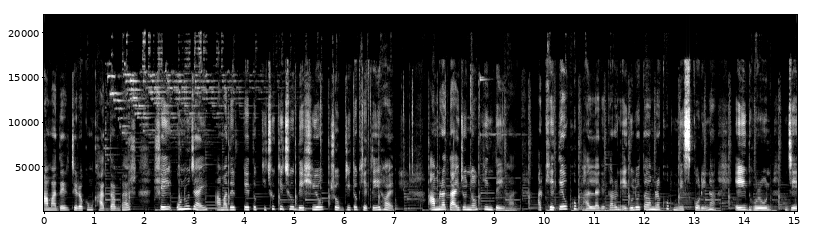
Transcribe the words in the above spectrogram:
আমাদের যেরকম খাদ্যাভ্যাস, সেই অনুযায়ী আমাদেরকে তো কিছু কিছু দেশীয় সবজি তো খেতেই হয়। আমরা তাই জন্য কিনতেই হয়। আর খেতেও খুব ভালো লাগে, কারণ এগুলো তো আমরা খুব মিস করি না। এই ধরুন যে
